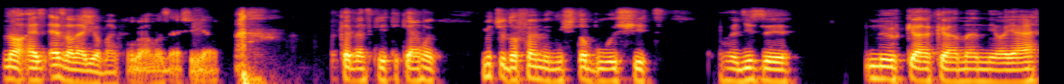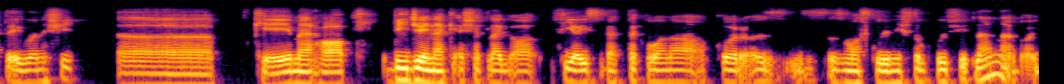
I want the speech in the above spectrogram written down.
Na, ez, ez a legjobb megfogalmazás, igen. A kedvenc kritikám, hogy micsoda feminista bullshit, hogy izé nőkkel kell menni a játékban, és így uh, oké, mert ha BJ-nek esetleg a fiai születtek volna, akkor az, az, az maszkulinista bullshit lenne, vagy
